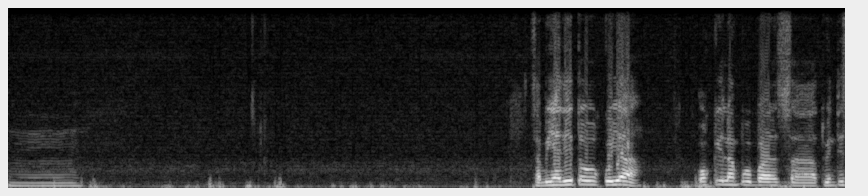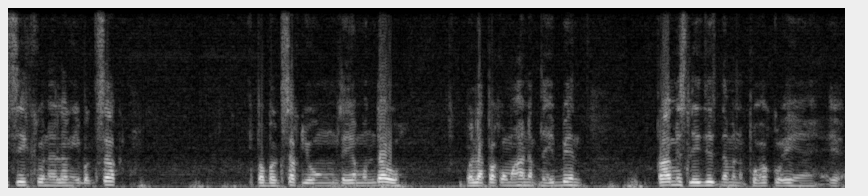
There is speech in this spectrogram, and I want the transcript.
hmm, sabi niya dito, kuya, okay lang po ba sa 26 ko na lang ibagsak? Ipabagsak yung diamond daw. Wala pa akong mahanap na event. Promise legit naman po ako eh.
